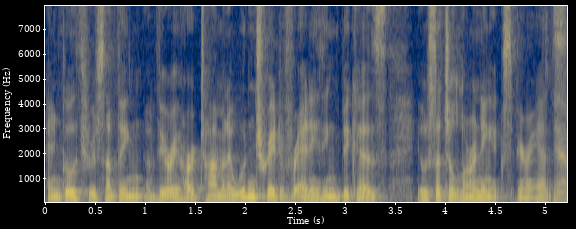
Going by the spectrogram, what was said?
and go through something a very hard time. And i wouldn't trade it for anything because it was such a learning experience. Yeah.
